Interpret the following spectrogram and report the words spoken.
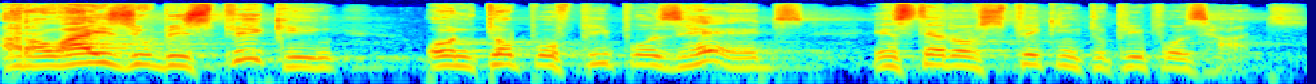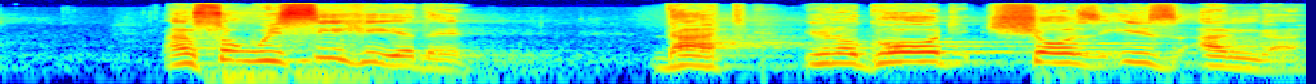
Otherwise, you'll be speaking on top of people's heads instead of speaking to people's hearts. And so we see here then that, you know, God shows his anger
